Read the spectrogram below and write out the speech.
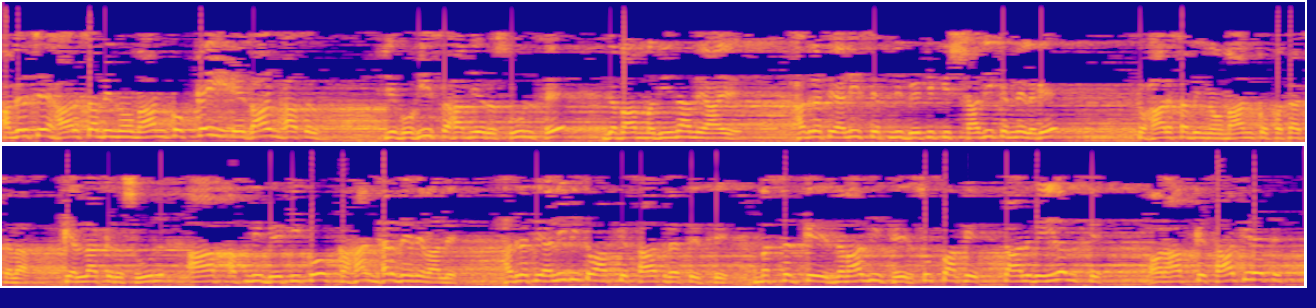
اگرچہ حادثہ بن نعمان کو کئی اعزاز حاصل ہو یہ وہی صحابی رسول تھے جب آپ مدینہ میں آئے۔ حضرت علی سے اپنی بیٹی کی شادی کرنے لگے تو حارثہ بن نعمان کو پتہ چلا کہ اللہ کے رسول آپ اپنی بیٹی کو کہاں گھر دینے والے؟ حضرت علی بھی تو آپ کے ساتھ رہتے تھے، مسجد کے نمازی تھے صفا کے طالب علم تھے اور آپ کے ساتھ ہی رہتے۔ تھے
